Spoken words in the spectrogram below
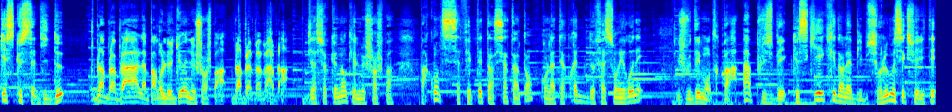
qu'est-ce que ça dit d'eux Blablabla, bla bla, la parole de Dieu, elle ne change pas. Blablabla. Bla bla bla. Bien sûr que non, qu'elle ne change pas. Par contre, ça fait peut-être un certain temps qu'on l'interprète de façon erronée je vous démontre par A plus B que ce qui est écrit dans la Bible sur l'homosexualité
